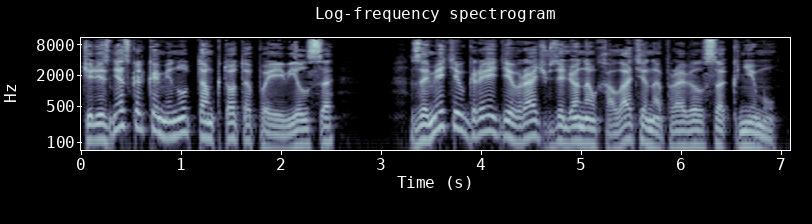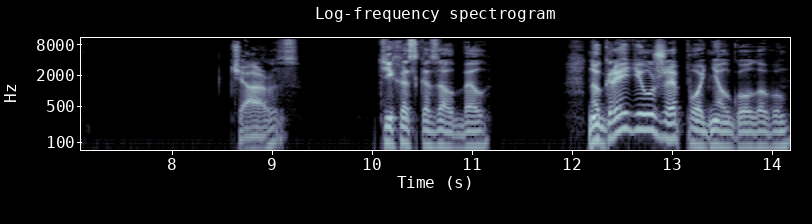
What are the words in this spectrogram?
Через несколько минут там кто-то появился. Заметив Грейди, врач в зеленом халате направился к нему. «Чарльз», — тихо сказал Белл, но Грейди уже поднял голову.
